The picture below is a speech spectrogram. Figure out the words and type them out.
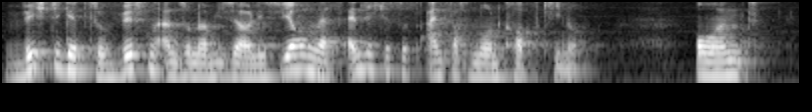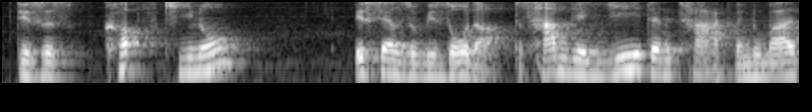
Wichtige zu wissen an so einer Visualisierung, letztendlich ist es einfach nur ein Kopfkino. Und dieses Kopfkino ist ja sowieso da. Das haben wir jeden Tag. Wenn du mal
